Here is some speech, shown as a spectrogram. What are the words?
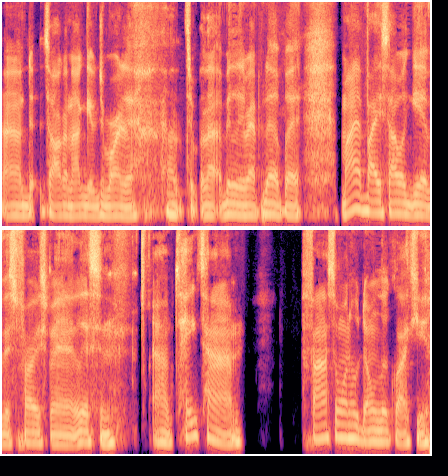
uh, talking. I'll give Jamar the uh, uh, ability to wrap it up. But my advice I would give is first, man, listen, um, take time, find someone who don't look like you,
